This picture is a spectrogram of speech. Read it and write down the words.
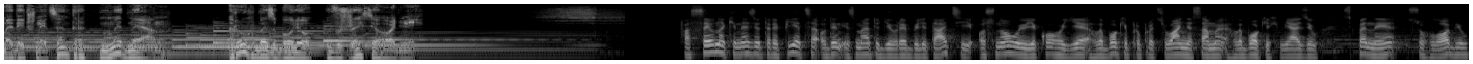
Медичний центр Меднеан. Рух без болю вже сьогодні. Пасивна кінезіотерапія це один із методів реабілітації, основою якого є глибоке пропрацювання саме глибоких м'язів спини, суглобів,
